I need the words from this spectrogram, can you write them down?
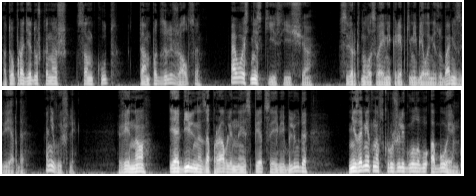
«А то прадедушка наш Санкут там подзалежался. Авось не скис еще». Сверкнула своими крепкими белыми зубами Зверда. Они вышли. Вино и обильно заправленные специями блюда незаметно вскружили голову обоим,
